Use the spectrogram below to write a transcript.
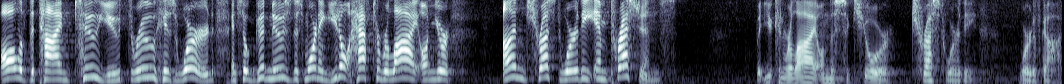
all of the time to you through his word. And so, good news this morning you don't have to rely on your untrustworthy impressions, but you can rely on the secure trustworthy Word of God.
